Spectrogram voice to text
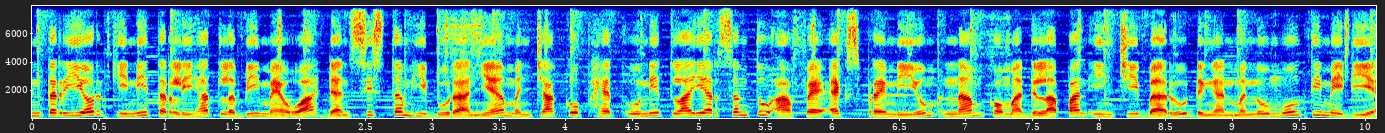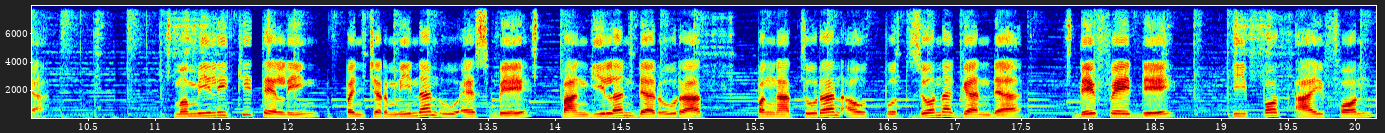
Interior kini terlihat lebih mewah dan sistem hiburannya mencakup head unit layar sentuh AVX Premium 6,8 inci baru dengan menu multimedia. Memiliki teling, pencerminan USB, panggilan darurat, pengaturan output zona ganda, DVD, iPod iPhone,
